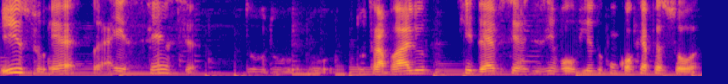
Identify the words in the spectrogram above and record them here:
isso é a essência do, do, do, do trabalho que deve ser desenvolvido com qualquer pessoa.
